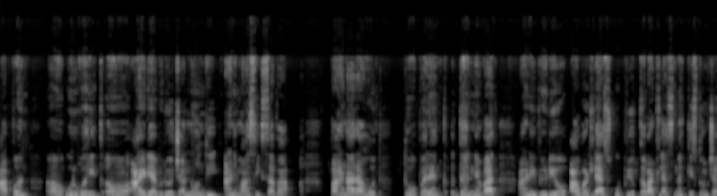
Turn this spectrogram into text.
आपण उर्वरित आयडिया व्हिडिओच्या नोंदी आणि मासिक सभा पाहणार आहोत. तोपर्यंत धन्यवाद आणि व्हिडिओ आवडल्यास उपयुक्त वाटल्यास नक्कीच तुमच्या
